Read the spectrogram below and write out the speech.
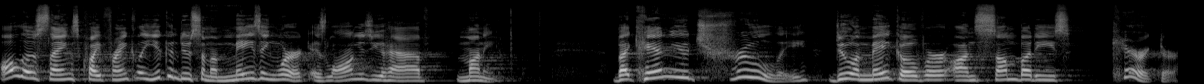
all those things, quite frankly, you can do some amazing work as long as you have money. But can you truly do a makeover on somebody's character?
